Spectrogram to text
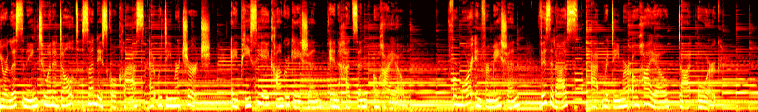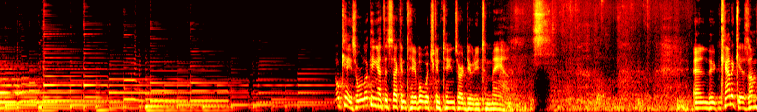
You're listening to an adult Sunday school class at Redeemer Church, a PCA congregation in Hudson, Ohio. For more information, visit us at redeemerohio.org. Okay, so we're looking at the second table, which contains our duty to man. And the Catechism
